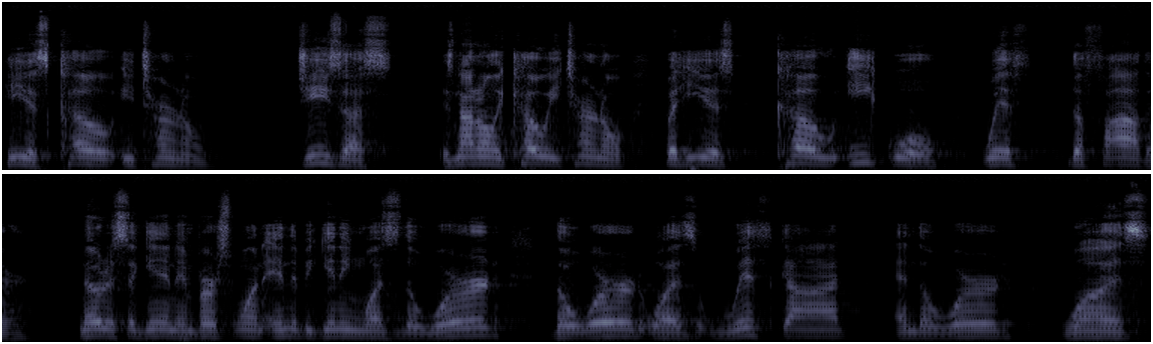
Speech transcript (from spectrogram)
He is co eternal. Jesus is not only co eternal, but he is co equal with the Father. Notice again in verse 1 In the beginning was the Word, the Word was with God, and the Word was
